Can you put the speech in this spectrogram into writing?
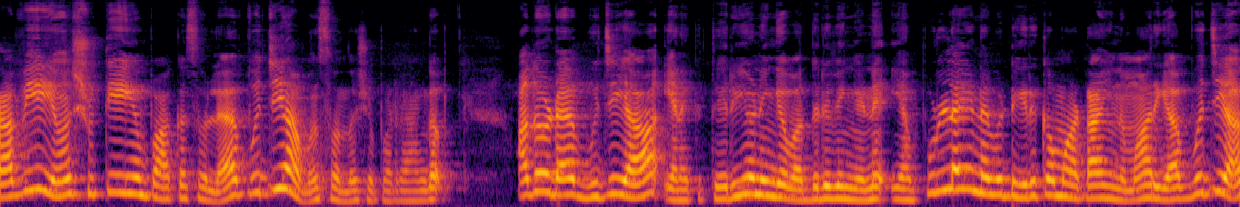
ரவியையும் ஸ்ருதியையும் பார்க்க சொல்ல விஜயாவும் சந்தோஷப்படுறாங்க. அதோட விஜயா எனக்கு தெரியும் நீங்கள் வந்துடுவீங்கன்னு. என் புள்ள என்னை விட்டு இருக்க மாட்டான் இந்த மாதிரியா விஜயா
